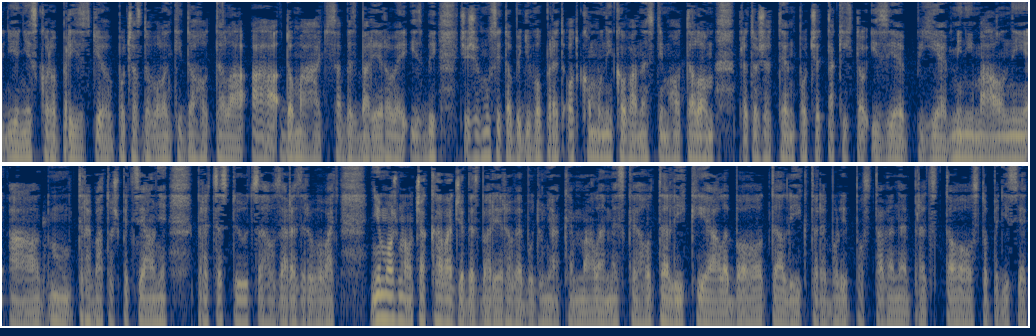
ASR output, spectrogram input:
je neskoro prísť počas dovolenky do hotela a domáhať sa bezbariérovej izby, čiže musí to byť vopred odkomunikované s tým hotelom, pretože ten počet takýchto izieb je minimálny a treba to špeciálne pre cestujúceho zarezervovať. Nemôžeme očakávať, že bezbariérové budú nejaké malé mestské hotelíky alebo hotely, ktoré boli postavené pred 100-150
